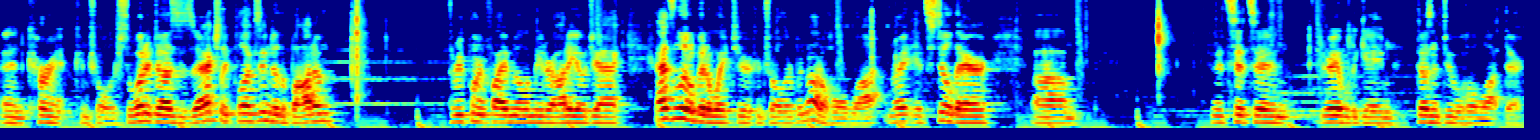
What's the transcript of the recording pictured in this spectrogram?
and current controller. So what it does is it actually plugs into the bottom 3.5 millimeter audio jack. Adds a little bit of weight to your controller, but not a whole lot, right? It's still there. Um, it sits in, you're able to game. Doesn't do a whole lot there.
